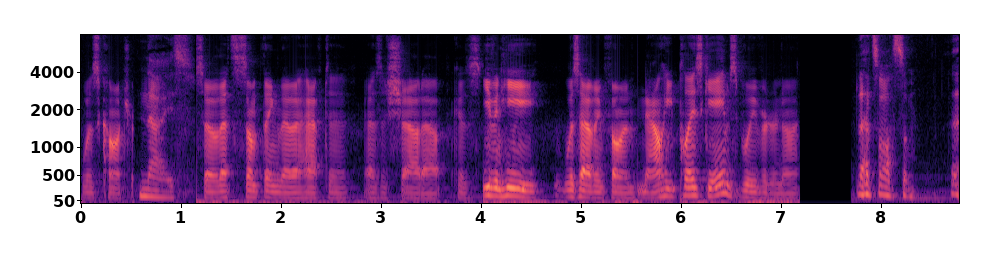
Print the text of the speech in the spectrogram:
was Contra. Nice. So that's something that I have to as a shout out because even he was having fun. Now he plays games, believe it or not. That's awesome.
